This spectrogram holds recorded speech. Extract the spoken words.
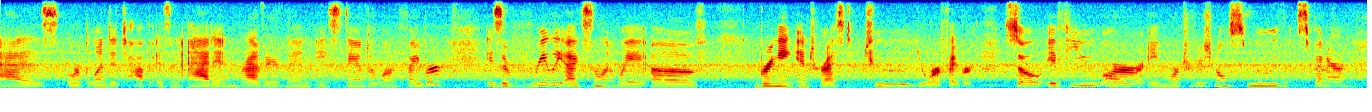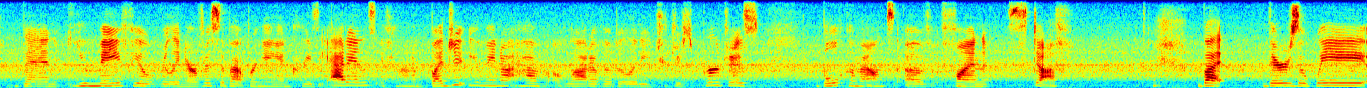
as, or blended top as an add-in rather than a standalone fiber is a really excellent way of bringing interest to your fiber. So if you are a more traditional smooth spinner, then you may feel really nervous about bringing in crazy add-ins. If you're on a budget, you may not have a lot of ability to just purchase bulk amounts of fun stuff. But there's a way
